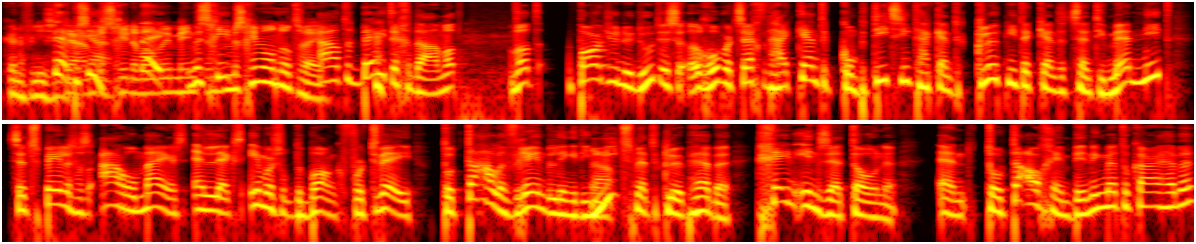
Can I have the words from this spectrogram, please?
kunnen verliezen. Nee, Ja, misschien, Nee, wel min, misschien- misschien, wel 0-2. Hij had het beter gedaan. Want wat Pardew nu doet is, Robert zegt het, hij kent de competitie niet, hij kent de club niet, hij kent het sentiment niet. Zet spelers als Aaron Meijers en Lex Immers op de bank voor twee totale vreemdelingen die Ja. niets met de club hebben, geen inzet tonen en totaal geen binding met elkaar hebben.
